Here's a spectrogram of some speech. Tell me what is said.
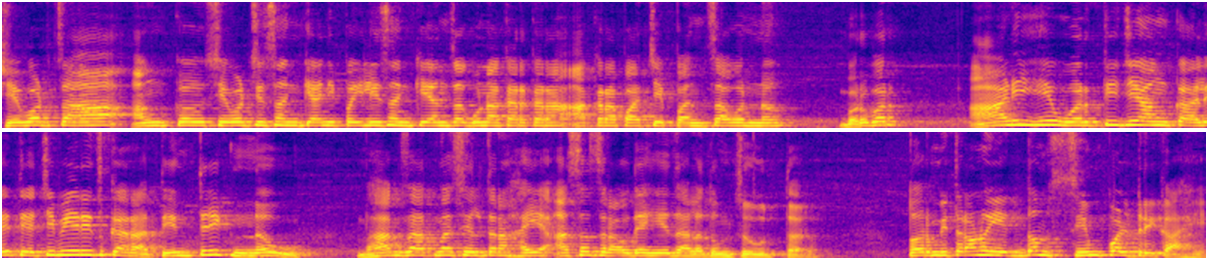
शेवटचा अंक शेवटची संख्या आणि पहिली संख्या यांचा गुणाकार करा. अकरा पाचशे पंचावन्न. बरोबर? आणि हे वरती जे अंक आले त्याची बेरीज करा. तीन त्रिक नऊ. भाग जात नसेल तर हाय असंच राहू द्या हे झालं तुमचं उत्तर. तर मित्रांनो एकदम सिंपल ट्रिक आहे.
